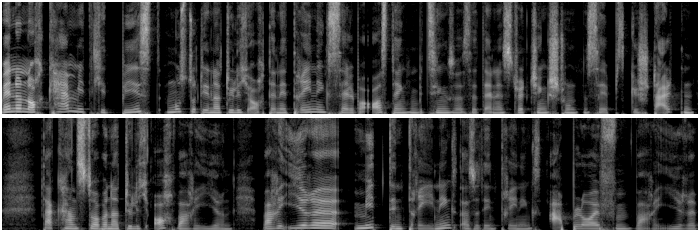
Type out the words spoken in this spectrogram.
wenn du noch kein Mitglied bist, musst du dir natürlich auch deine Trainings selber ausdenken bzw. deine Stretching-Stunden selbst gestalten. Da kannst du aber natürlich auch variieren. Variiere mit den Trainings, also den Trainingsabläufen, variiere,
